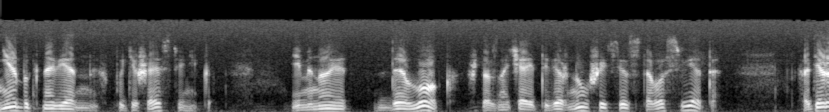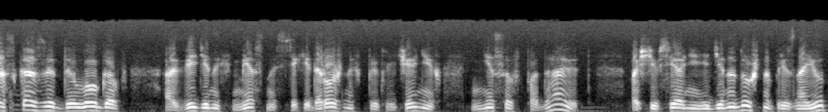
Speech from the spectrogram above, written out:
необыкновенных путешественников именует Делог, что означает «вернувшийся с того света». Хотя рассказы Делогов о виденных местностях и дорожных приключениях не совпадают, почти все они единодушно признают,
